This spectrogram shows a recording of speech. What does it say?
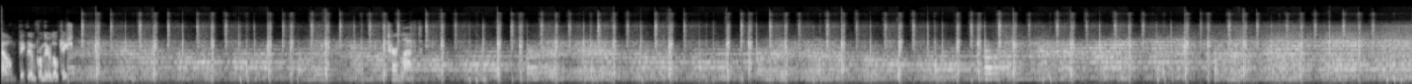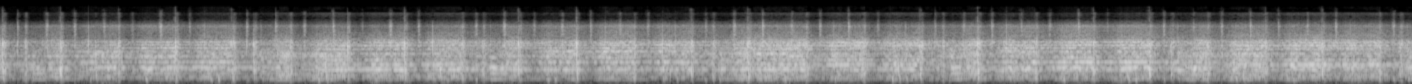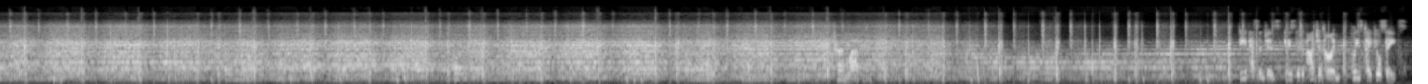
Down. Pick them from their location. Turn left. Turn left. Dear passengers, it is the departure time. Please take your seats.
